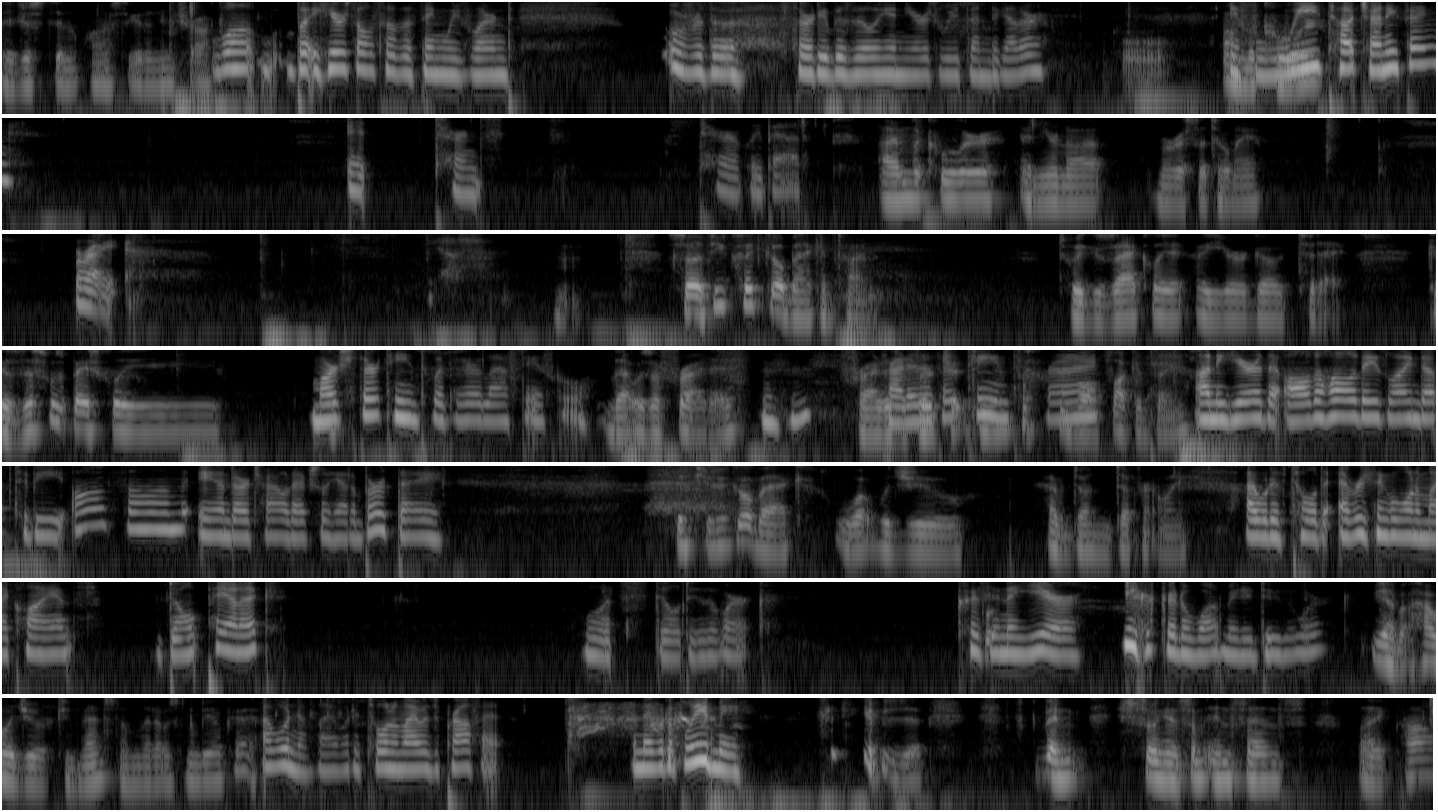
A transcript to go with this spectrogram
they just didn't want us to get a new truck. Well, but here's also the thing we've learned over the 30 bazillion years we've been together. On if we touch anything, it turns terribly bad. I'm the cooler, and you're not Marisa Tomei. Right. Yes. So if you could go back in time to exactly a year ago today, because this was basically March 13th was our last day of school. that was a Friday, Mm-hmm. Friday, Friday the the 13th, 13th, of all right. fucking things. On a year that all the holidays lined up to be awesome, and our child actually had a birthday. If you could go back, what would you have done differently? I would have told every single one of my clients, don't panic. Let's still do the work. Because in a year, you're going to want me to do the work. Yeah, but how would you have convinced them that it was going to be okay? I wouldn't have. I would have told them I was a prophet. And they would have believed me. You would just- then swinging some incense, like oh,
